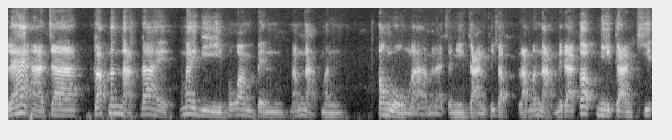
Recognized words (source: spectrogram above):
และอาจจะรับน้ำหนักได้ไม่ดี เพราะว่ามันเป็นน้ำหนักมันต้องลงมา มันอาจจะมีการที่แบบรับน้ำหนักไม่ได้ก็มีการคิด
